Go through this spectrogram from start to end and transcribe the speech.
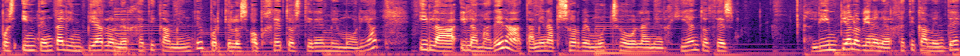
pues intenta limpiarlo energéticamente porque los objetos tienen memoria y la, y la madera también absorbe mucho la energía, entonces límpialo bien energéticamente,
